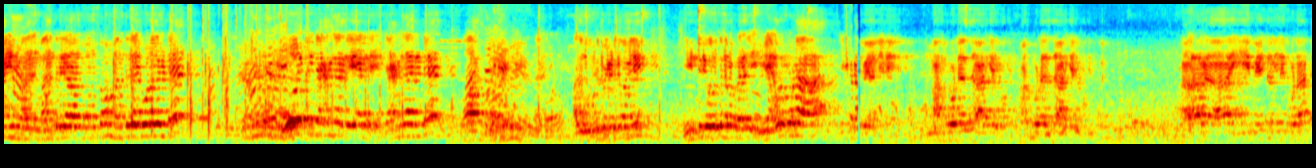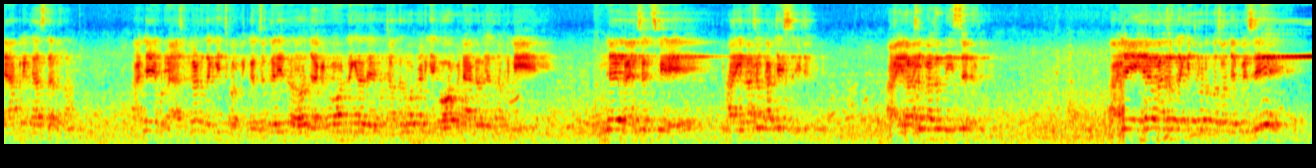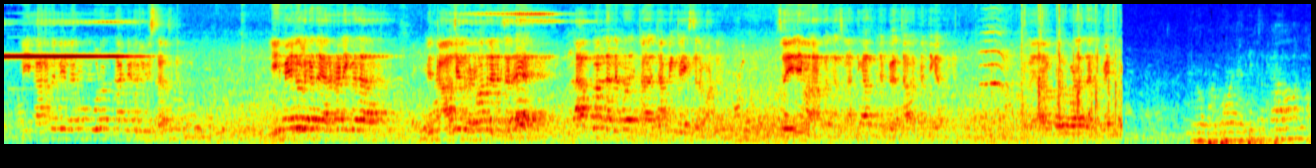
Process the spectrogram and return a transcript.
ఆయన మ- మంత్రిగా చూస్తాం. మంత్రిగా చూడాలంటే ఓటు జగన్ గారికి వేయాలి. జగన్ గారు అంటే అది గుర్తుపెట్టుకొని ఇంటికి వచ్చిన ప్రతి ఎవరు కూడా ఇక్కడ మాకు కోటేస్తే ఆడికెళ్ళిపోతుంది మాకు కోటేస్తే ఆడికెళ్ళిపోతుంది అలాగా ఈ మీటర్ని కూడా ట్యాంపరింగ్ చేస్తారు. అంటే ఇప్పుడు రేషన్ కార్డు తగ్గించుకోవాలి. మీకు తెలుసు తెలీదు జగన్మోహన్ రెడ్డి గారు ఏమో చంద్రబాబు నాయుడుకి గవర్నమెంట్ హ్యాండ్ ఓవర్ చేసినప్పటికీ ఉండే పెన్షన్స్కి ఐదు లక్షలు కట్ చేస్తాడు ఇటు. ఐదు లక్షల పెన్షన్ తీసాడు అంటే ఇంకా పెన్షన్ తగ్గించుకోవడం కోసం అని చెప్పేసి మీ కరెంట్ బిల్లు మూడు వందల చూపిస్తారు. ఈ మేటర్లు కదా ఎలక్ట్రానిక్ కదా మీరు కాల్ చేసి రెండు వందలు అయినా సరే తప్పని దాన్ని జంపింగ్ చేయిస్తారు అన్నమాట. సో ఇది మనం అర్థం చేసుకోవాలి అందుకని చెప్పారు చాలా గట్టిగా సో ఎవరు కూడా దాన్ని పెట్టుకో ఇదిగో ప్రభువా గతించిన కాలమంతా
